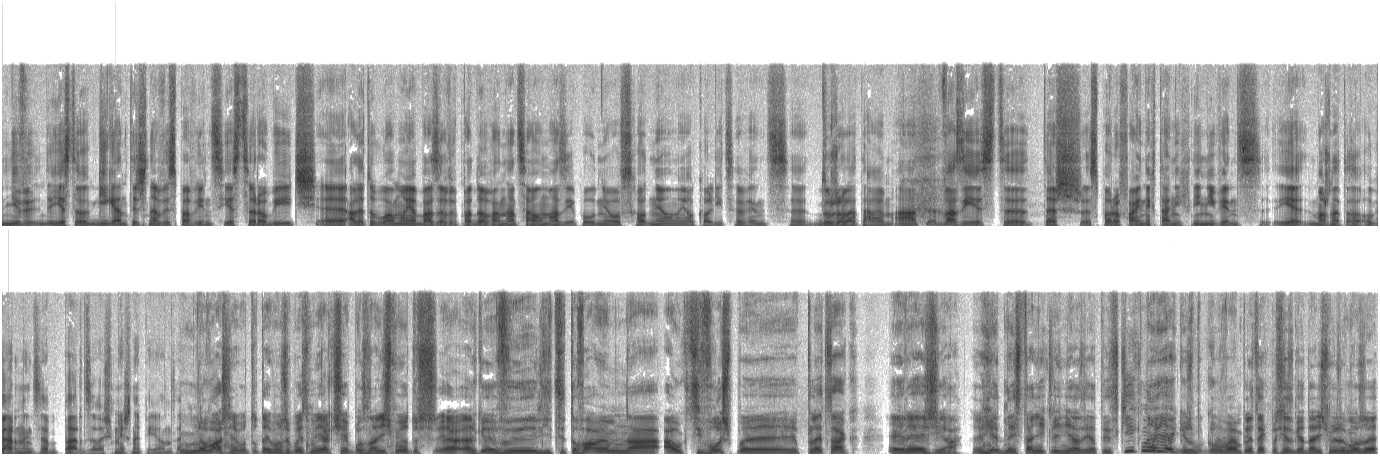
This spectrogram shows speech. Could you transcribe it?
nie, jest to gigantyczna wyspa, więc jest co robić, e, ale to była moja baza wypadowa na całą Azję Południowo-Wschodnią i okolice, więc e, dużo latałem. A w Azji jest e, też sporo fajnych, tanich linii, więc je, można to ogarnąć za bardzo śmieszne pieniądze. No właśnie, bo tutaj może powiedzmy jak się poznaliśmy. Otóż ja jak wylicytowałem na aukcji WOŚP e, plecak Erezja, jednej z tanich linii azjatyckich. No i jak już kupowałem plecak, to się zgadaliśmy, że może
